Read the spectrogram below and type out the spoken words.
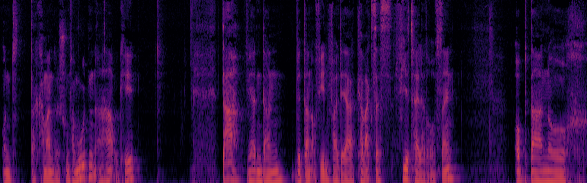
Und da kann man dann schon vermuten, aha, okay, da werden dann, wird dann auf jeden Fall der Cavaxas Vierteiler drauf sein. Ob da noch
